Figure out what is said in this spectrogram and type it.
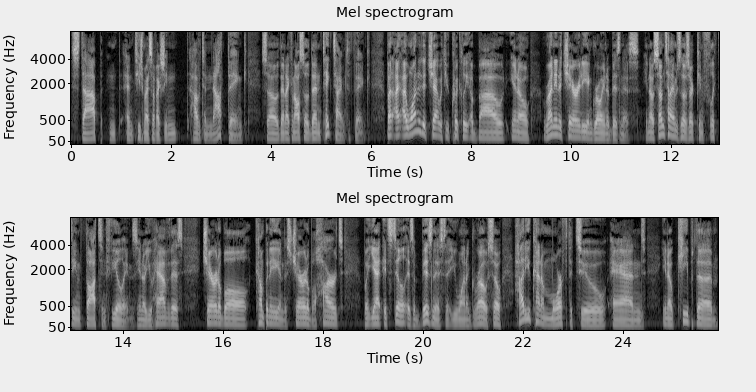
stop and, teach myself actually how to not think. So then I can also then take time to think. But I, I wanted to chat with you quickly about you know running a charity and growing a business. You know sometimes those are conflicting thoughts and feelings. You know you have this charitable company and this charitable heart, but yet it still is a business that you want to grow. So how do you kind of morph the two and you know keep the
